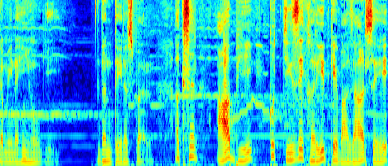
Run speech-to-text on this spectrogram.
कमी नहीं होगी? धनतेरस पर अक्सर आप भी कुछ चीज़ें खरीद के बाज़ार से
